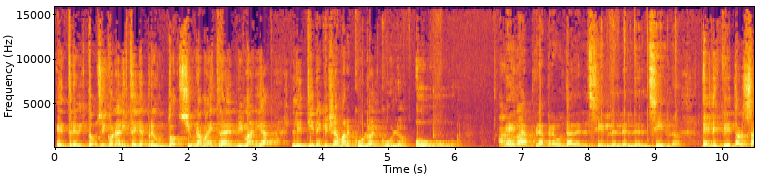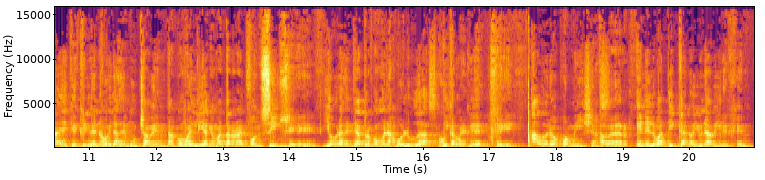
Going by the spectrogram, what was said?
Entrevistó a un psicoanalista y le preguntó si una maestra de primaria le tiene que llamar culo al culo. Uh, Es la, la pregunta del siglo, del, siglo. El escritor Sáenz, que escribe novelas de mucha venta, como El día que mataron a Alfonsín, Sí. y obras de teatro como Las Boludas, dijo Justamente, que, sí. abro comillas, A ver. en el Vaticano hay una virgen,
